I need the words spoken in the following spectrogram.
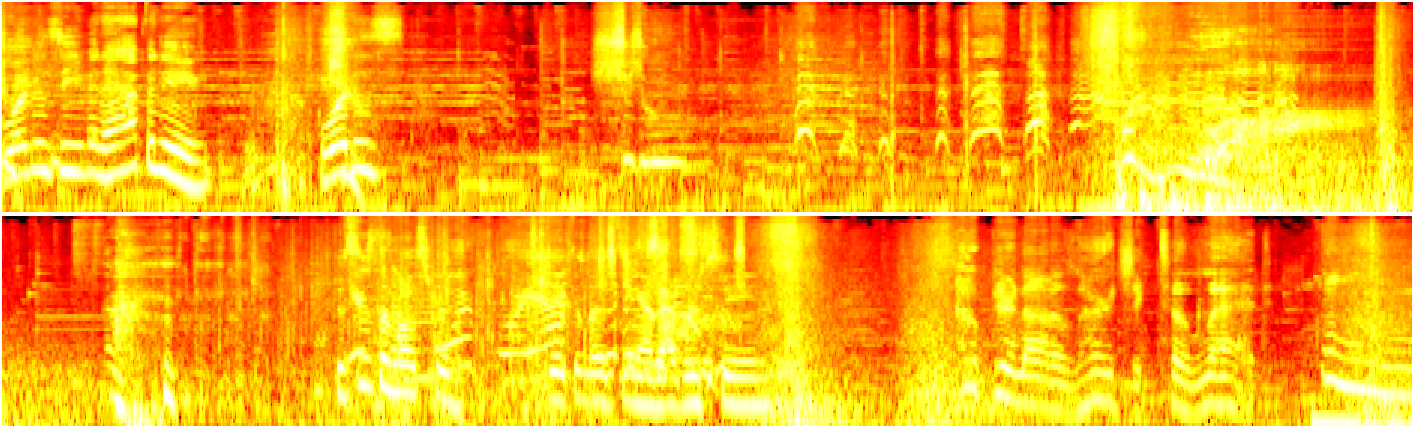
What is even happening? What is? this is the most ridiculous thing I've ever seen. Hope you're not allergic to lead. Mm.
